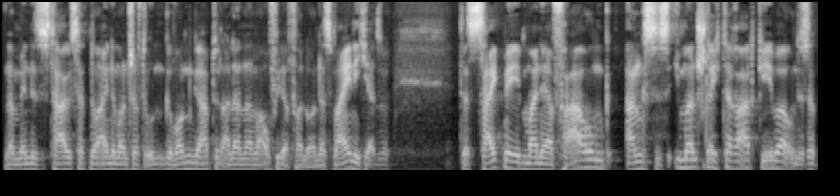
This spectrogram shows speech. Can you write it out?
Und am Ende des Tages hat nur eine Mannschaft unten gewonnen gehabt und alle anderen haben auch wieder verloren. Das meine ich. Also, das zeigt mir eben meine Erfahrung. Angst ist immer ein schlechter Ratgeber und deshalb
